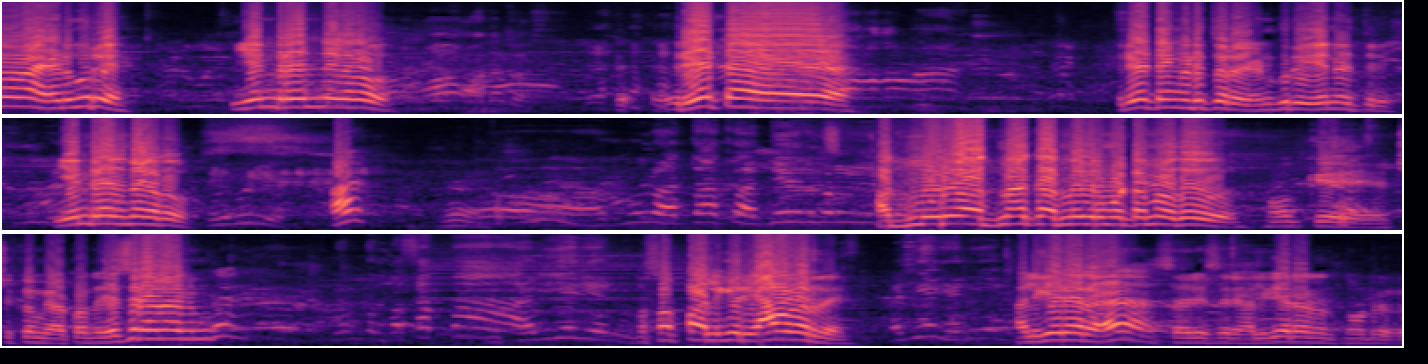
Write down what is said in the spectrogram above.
ಏನ ಹೆಣಗುರಿ? ಏನ್ ರೇಂಜ್ ಅದಾವು? ರೇಟ್ ರೇಟ್ ಹೆಂಗ್ ನಡೀತಾರ ಹೆಣ್ಗುರಿ? ಏನ್ ಐತ್ರಿ? ಏನ್ ರೇಂಜ್ನಾಗ ಅದಾವು? ಆ? ಹದಿಮೂರು ಹದಿನಾಲ್ಕು ಹದಿನೈದರ ಮಟ್ಟನು ಅದು. ಓಕೆ ಹೆಚ್ಚು ಕಮ್ಮಿ ಹಾಕೊಂತ ಹೆಸರೇನ ನಿಮ್ದು? ಬಸಪ್ಪ ಅಲ್ಗೇರಿ ಯಾವ ರೀ? ಅಲ್ಗೇರಿಯಾರ? ಸರಿ ಸರಿ ಅಲ್ಗೇರಿಯಾರ ಅಂತ ನೋಡ್ರಿ.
